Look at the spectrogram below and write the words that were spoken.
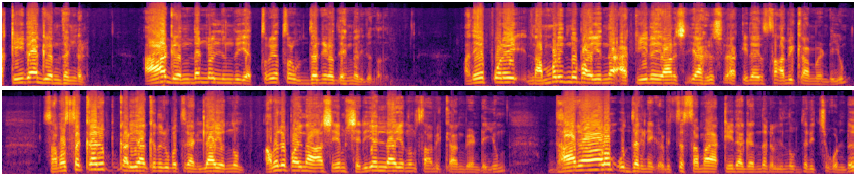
അക്കീല ഗ്രന്ഥങ്ങൾ. ആ ഗ്രന്ഥങ്ങളിൽ നിന്ന് എത്രയെത്ര ഉദ്ധരണികൾ അദ്ദേഹം നൽകുന്നത്. അതേപോലെ നമ്മളിന്ന് പറയുന്ന അക്കീലയാണ് ശ്രീ അഹ്ലുസ്ല അക്കീല എന്ന് സ്ഥാപിക്കാൻ വേണ്ടിയും സമസ്തക്കാരും കളിയാക്കുന്ന രൂപത്തിലല്ല എന്നും അവർ പറയുന്ന ആശയം ശരിയല്ല എന്നും സ്ഥാപിക്കാൻ വേണ്ടിയും ധാരാളം ഉദ്ധരണികൾ വ്യത്യസ്തമായ അക്കീല ഗ്രന്ഥങ്ങളിൽ നിന്ന് ഉദ്ധരിച്ചുകൊണ്ട്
